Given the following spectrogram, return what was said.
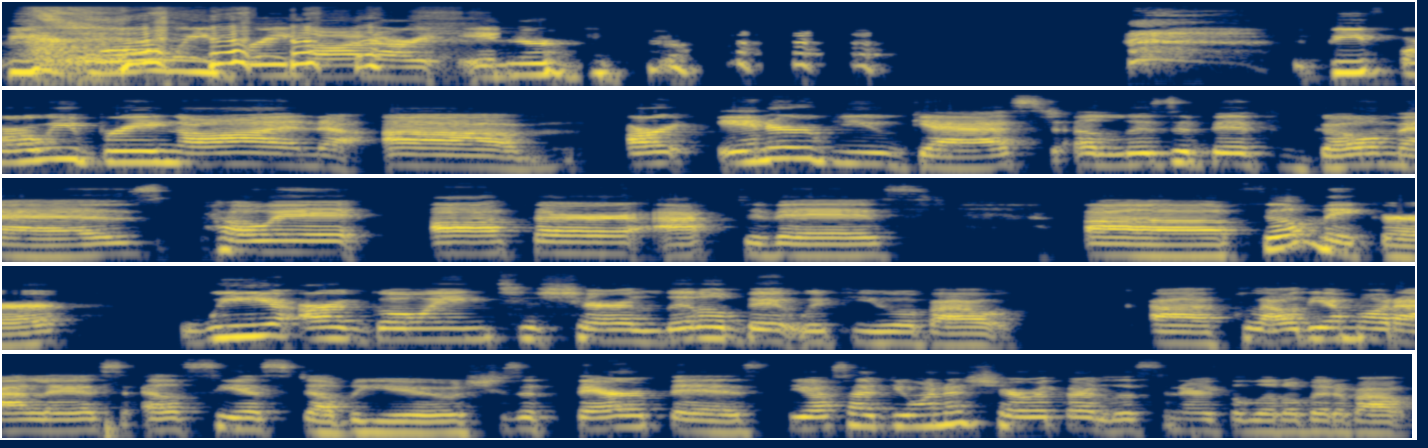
before we bring on our interview before we bring on um, our interview guest elizabeth gomez poet author activist uh, filmmaker we are going to share a little bit with you about uh, Claudia Morales, LCSW. She's a therapist. Diosa, do you want to share with our listeners a little bit about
